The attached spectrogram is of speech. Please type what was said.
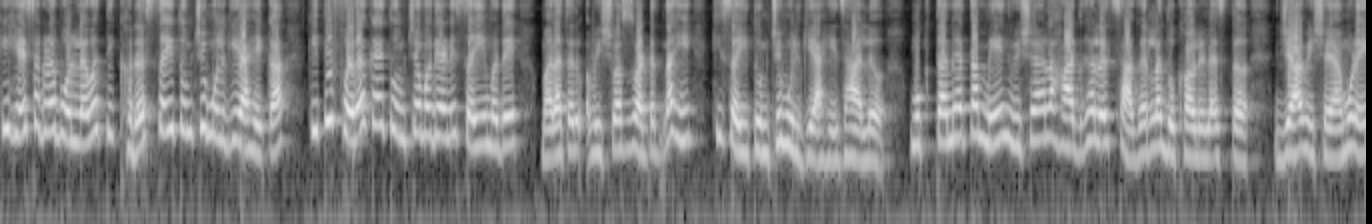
की हे सगळं बोलल्यावर ती खरंच सई तुमची मुलगी आहे का? किती फरक आहे तुमच्यामध्ये आणि सईमध्ये? मला तर विश्वासच वाटत नाही की सई तुमची मुलगी आहे झालं. मुक्ताने आता मेन विषयाला हात घालत सागरला दुखावलेलं असतं. ज्या विषयामुळे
